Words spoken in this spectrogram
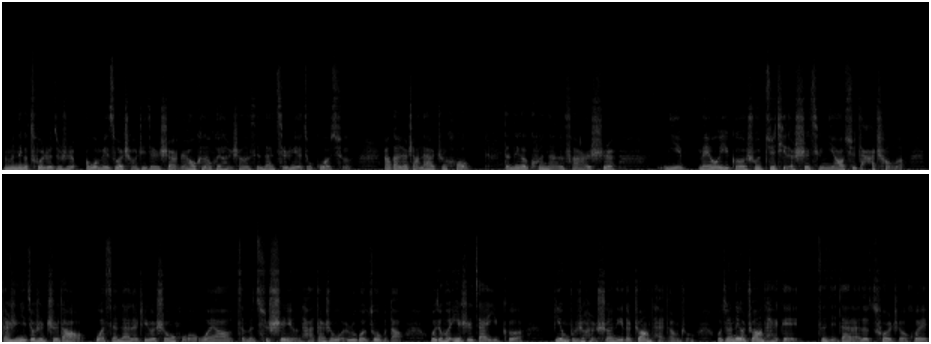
那么那个挫折就是、我没做成这件事儿，然后可能会很伤心，但其实也就过去了。然后感觉长大之后的那个困难，反而是你没有一个说具体的事情你要去达成了，但是你就是知道我现在的这个生活我要怎么去适应它，但是我如果做不到，我就会一直在一个。并不是很顺利的状态当中，我觉得那个状态给自己带来的挫折会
